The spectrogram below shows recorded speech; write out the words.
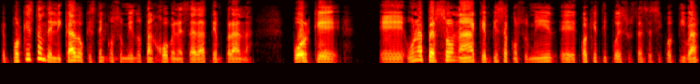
Eh, ¿Por qué es tan delicado que estén consumiendo tan jóvenes a edad temprana? Porque una persona que empieza a consumir eh, cualquier tipo de sustancia psicoactiva,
